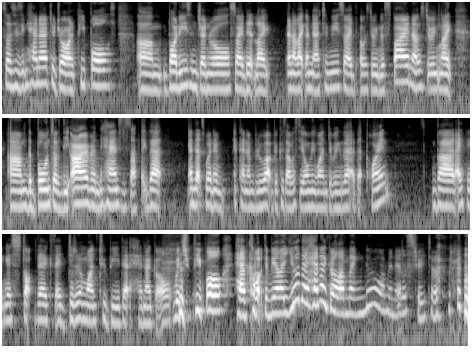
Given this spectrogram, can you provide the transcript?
So I was using henna to draw on people's um, bodies in general. So I did like, and I like anatomy. So I, I was doing the spine, I was doing like um, the bones of the arm and the hands and stuff like that. And that's when it, it kind of blew up because I was the only one doing that at that point but I think I stopped there because I didn't want to be that henna girl, which people have come up to me and like, "You're the henna girl." I'm like, "No, I'm an illustrator."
